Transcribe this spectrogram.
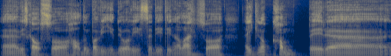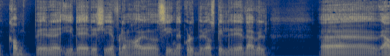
Vi skal også ha dem på video og vise de tinga der. Så det er ikke noen kamper, kamper i det regiet, for de har jo sine klubber og spillere. Det er vel Uh, ja,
